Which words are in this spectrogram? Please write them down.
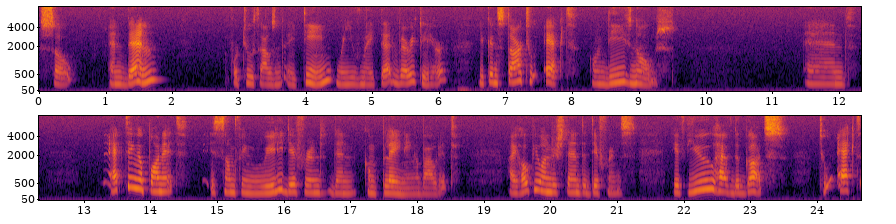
So, and then for 2018, when you've made that very clear, you can start to act on these no's. And acting upon it is something really different than complaining about it. I hope you understand the difference. If you have the guts to act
